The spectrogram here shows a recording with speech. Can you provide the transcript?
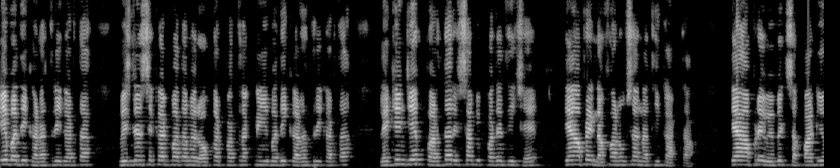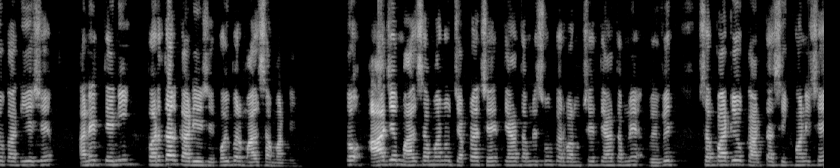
એ બધી ગણતરી કરતા. બિઝનેસ એકાઉન્ટમાં તમે રોકડ પત્રકની એ બધી ગણતરી કરતા. લેકિન જે પડતર હિસાબી પદ્ધતિ છે, ત્યાં આપણે નફા નુકસાન નથી કાઢતા. ત્યાં આપણે વિવિધ સપાટીઓ કાઢીએ છીએ અને તેની પડતર કાઢીએ છીએ, કોઈ પણ માલ સામાનની તો આ જે માલ સામાનનું ચેપ્ટર છે, ત્યાં તમને શું કરવાનું છે? ત્યાં તમને વિવિધ સપાટીઓ કાઢતા શીખવાની છે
